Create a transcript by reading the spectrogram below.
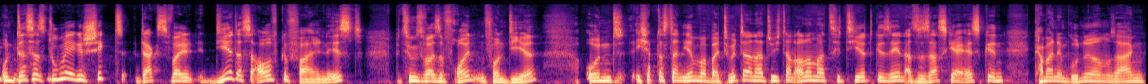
Und das hast du mir geschickt, Dax, weil dir das aufgefallen ist, beziehungsweise Freunden von dir. Und ich habe das dann irgendwann bei Twitter natürlich dann auch nochmal zitiert gesehen. Also Saskia Esken, kann man im Grunde genommen sagen,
